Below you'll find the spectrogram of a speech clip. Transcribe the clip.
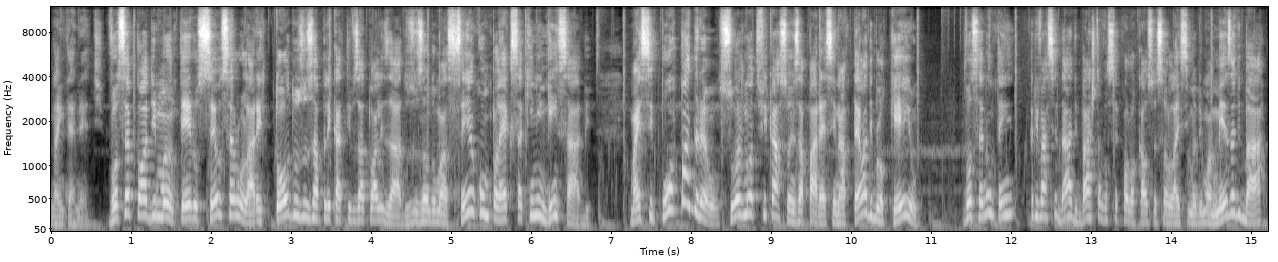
na internet. Você pode manter o seu celular e todos os aplicativos atualizados usando uma senha complexa que ninguém sabe. Mas se por padrão suas notificações aparecem na tela de bloqueio, você não tem privacidade, basta você colocar o seu celular em cima de uma mesa de bar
